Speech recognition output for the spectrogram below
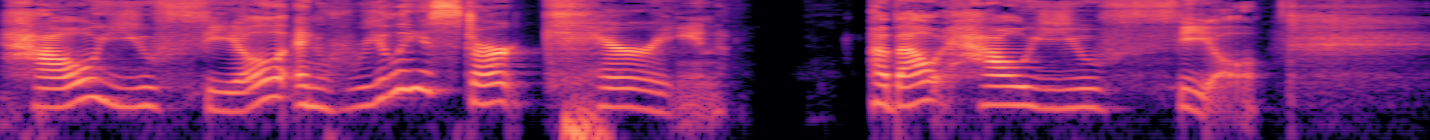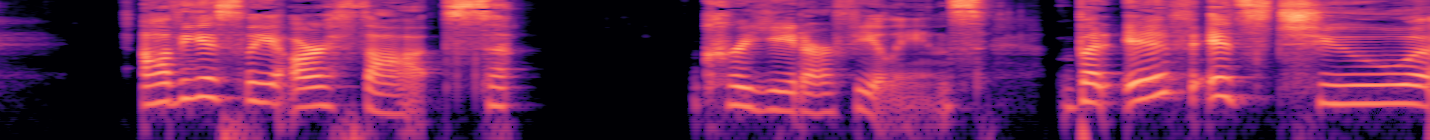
how you feel and really start caring about how you feel Obviously, our thoughts create our feelings. But if it's too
